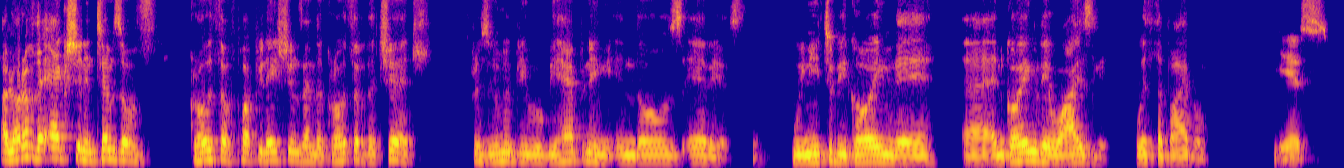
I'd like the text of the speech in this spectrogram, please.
a lot of the action in terms of growth of populations and the growth of the church presumably will be happening in those areas. We need to be going there uh, and going there wisely with the Bible. Yes,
